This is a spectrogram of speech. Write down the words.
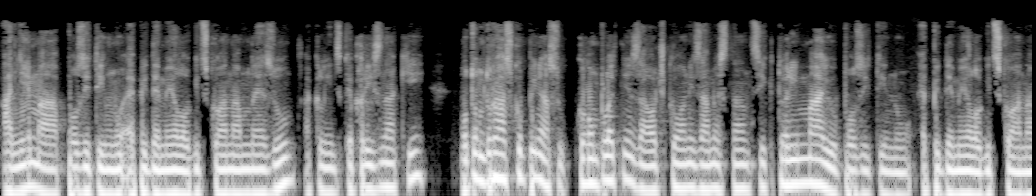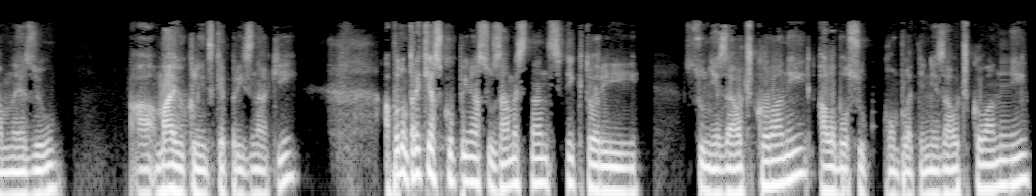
a nemá pozitívnu epidemiologickú anamnézu a klinické príznaky, potom druhá skupina sú kompletne zaočkovaní zamestnanci, ktorí majú pozitívnu epidemiologickú anamnéziu a majú klinické príznaky. A potom tretia skupina sú zamestnanci, ktorí sú nezaočkovaní alebo sú kompletne nezaočkovaní.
